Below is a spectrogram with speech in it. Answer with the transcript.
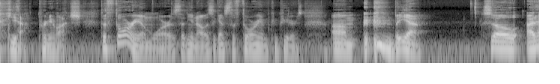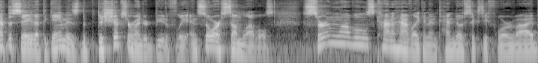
yeah, pretty much the Thorium Wars. That you know is against the Thorium computers. Um, but yeah, so I'd have to say that the game is the, the ships are rendered beautifully, and so are some levels. Certain levels kind of have like a Nintendo 64 vibe.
